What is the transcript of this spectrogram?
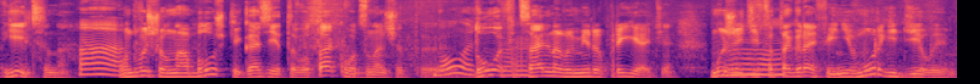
Ельцина. А. Он вышел на обложке газеты вот так вот, значит, э, Боже до мой. официального мероприятия. Мы же угу. эти фотографии не в морге делаем,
